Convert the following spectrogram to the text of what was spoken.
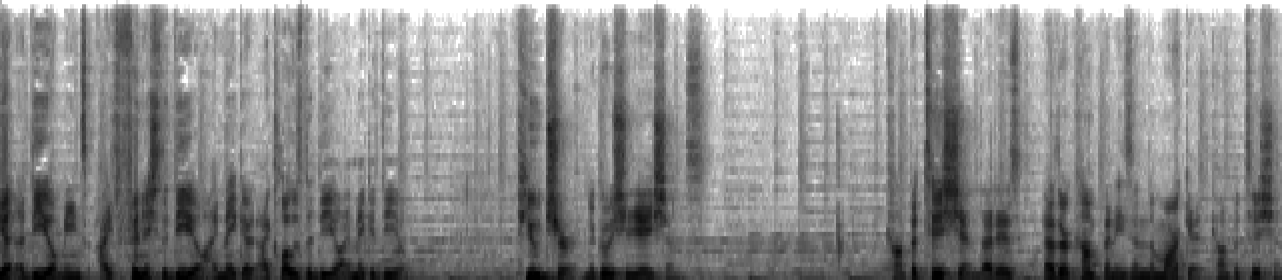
get a deal means I finish the deal, I make a, I close the deal, I make a deal. Future negotiations, competition, that is other companies in the market, competition.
